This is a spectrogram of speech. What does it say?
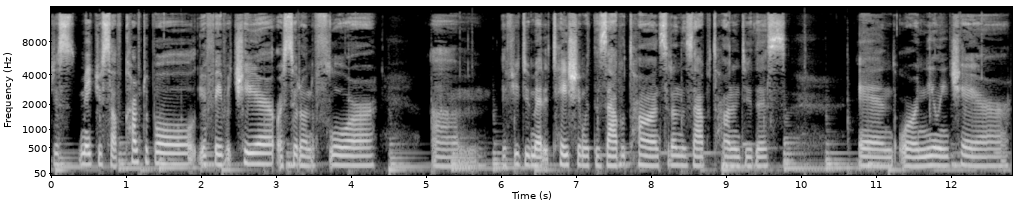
just make yourself comfortable, your favorite chair, or sit on the floor. Um, if you do meditation with the zabuton, sit on the zabuton and do this, and or a kneeling chair,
